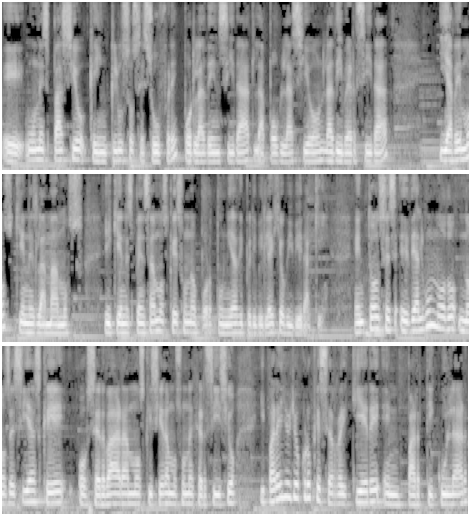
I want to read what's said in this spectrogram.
eh, un espacio que incluso se sufre por la densidad, la población, la diversidad, y habemos quienes la amamos y quienes pensamos que es una oportunidad y privilegio vivir aquí. Entonces, eh, de algún modo nos decías que observáramos, que hiciéramos un ejercicio y para ello yo creo que se requiere en particular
